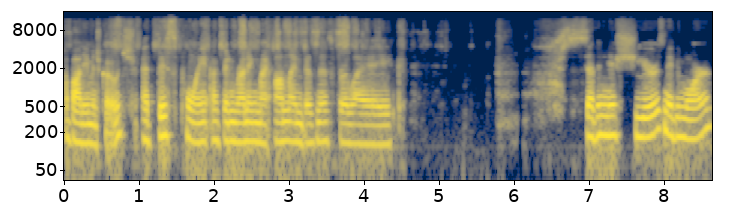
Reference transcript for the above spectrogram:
a body image coach. At this point, I've been running my online business for like seven ish years, maybe more.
